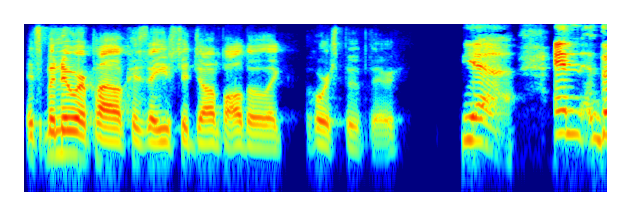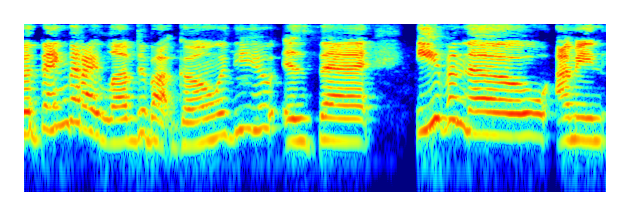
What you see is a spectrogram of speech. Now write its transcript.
it's manure pile because they used to dump all the like horse poop there. Yeah. And the thing that I loved about going with you is that even though, I mean,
